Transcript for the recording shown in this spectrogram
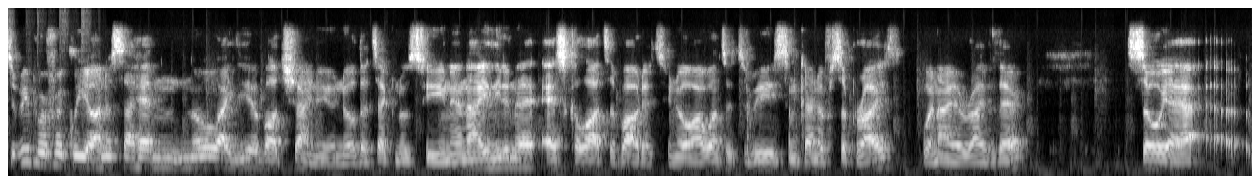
To be perfectly honest, I had no idea about China, you know, the techno scene, and I didn't ask a lot about it. You know, I wanted to be some kind of surprise when I arrived there. So yeah, uh,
